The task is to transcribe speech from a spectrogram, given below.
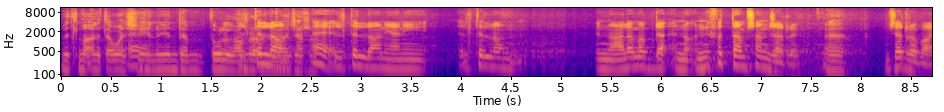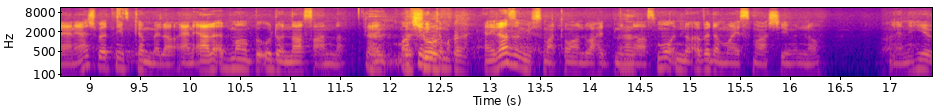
مثل ما قلت أول شيء إيه. إنه يندم طول العمر قلت لهم ما جرب إيه قلت لهم يعني قلت لهم إنه على مبدأ إنه اني فتها مشان نجرب آه. جربها يعني عجبتني بكملها. يعني على قد ما بيقولوا الناس عنا. يعني آه، ما فيني. كمان يعني لازم يسمع كمان الواحد من الناس. مو إنه ابدا ما يسمع شيء منه. يعني هي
